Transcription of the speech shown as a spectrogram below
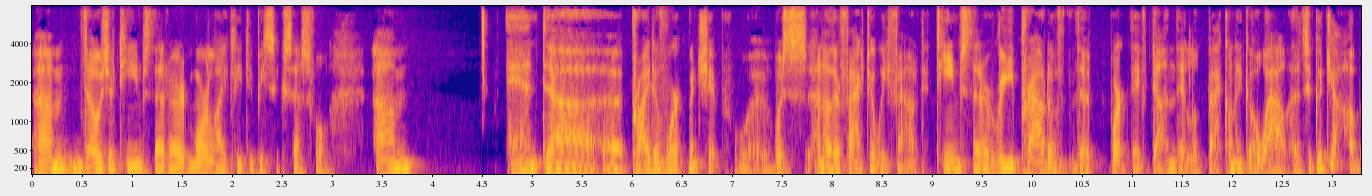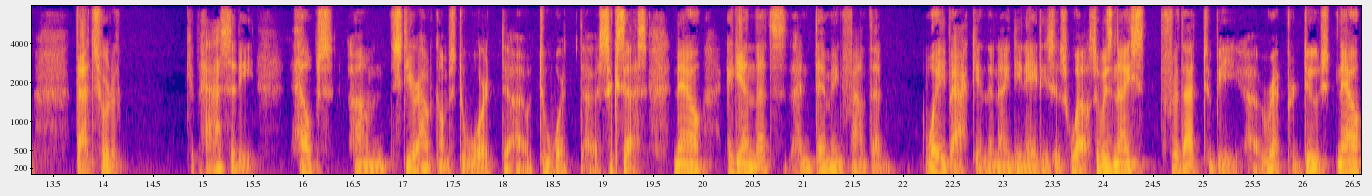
Um, those are teams that are more likely to be successful. Um, and uh, pride of workmanship was another factor we found. Teams that are really proud of the work they've done, they look back on and go, wow, that's a good job. That sort of capacity helps um, steer outcomes toward uh, toward uh, success. Now, again, that's and Deming found that way back in the 1980s as well. So it was nice for that to be uh, reproduced. Now,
